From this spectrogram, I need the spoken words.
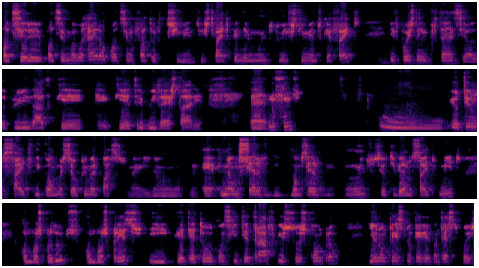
pode ser, pode ser uma barreira ou pode ser um fator de crescimento. Isto vai depender muito do investimento que é feito e depois da importância ou da prioridade que é, que é atribuída a esta área. Uh, no fundo, o, eu ter um site de e-commerce é o primeiro passo, não é? E não, é, não, me serve de, não me serve muito se eu tiver um site bonito, com bons produtos, com bons preços e que até estou a conseguir ter tráfego e as pessoas compram e eu não penso no que é que acontece depois.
